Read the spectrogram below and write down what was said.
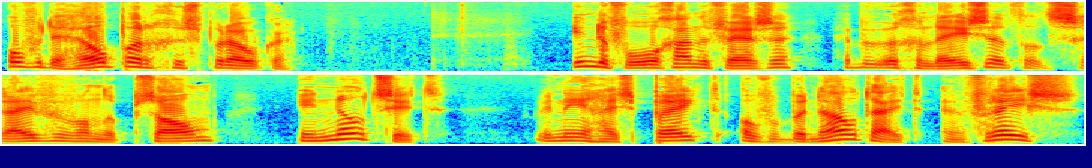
Over de helper gesproken. In de voorgaande verzen hebben we gelezen dat het schrijver van de psalm in nood zit, wanneer hij spreekt over benauwdheid en vrees.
